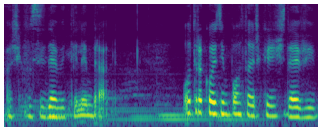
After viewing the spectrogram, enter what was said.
Acho que vocês devem ter lembrado. Outra coisa importante que a gente deve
